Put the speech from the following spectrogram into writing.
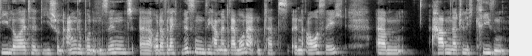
die Leute, die schon angebunden sind äh, oder vielleicht wissen, sie haben in drei Monaten Platz in Aussicht, ähm, haben natürlich Krisen.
